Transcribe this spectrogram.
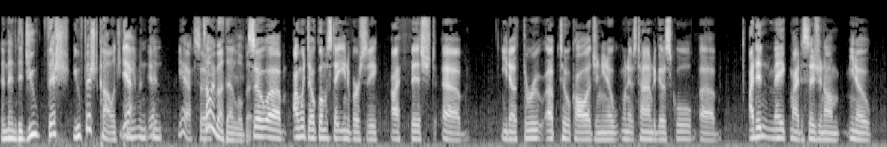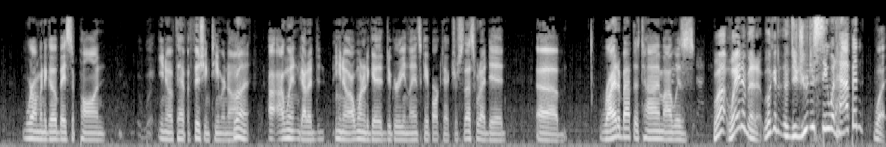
and then did you fish? You fished college Yeah, team, and, yeah. and Yeah. So tell me about that a little bit. So uh, I went to Oklahoma State University. I fished, uh, you know, through up to a college, and you know, when it was time to go to school, uh, I didn't make my decision on, you know, where I'm going to go based upon, you know, if they have a fishing team or not. right. I, I went and got a, d- you know, I wanted to get a degree in landscape architecture, so that's what I did. Uh, right about the time I was What? Wait a minute. Look at. Did you just see what happened? what?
